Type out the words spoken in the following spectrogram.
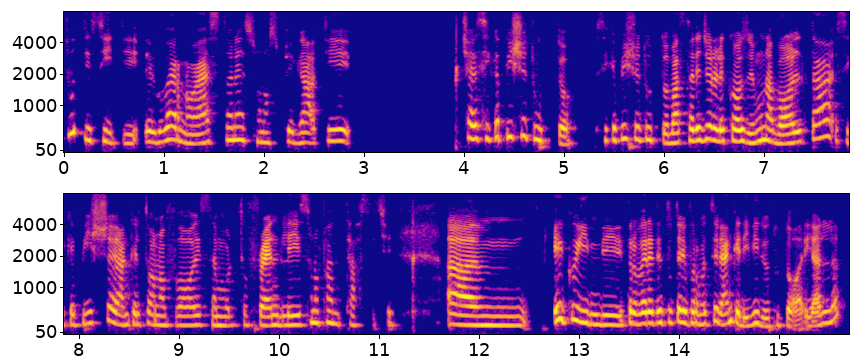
tutti i siti del governo estone sono spiegati cioè si capisce tutto, si capisce tutto, basta leggere le cose una volta, si capisce, anche il tone of voice è molto friendly, sono fantastici. Um, e quindi troverete tutte le informazioni anche dei video tutorial.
